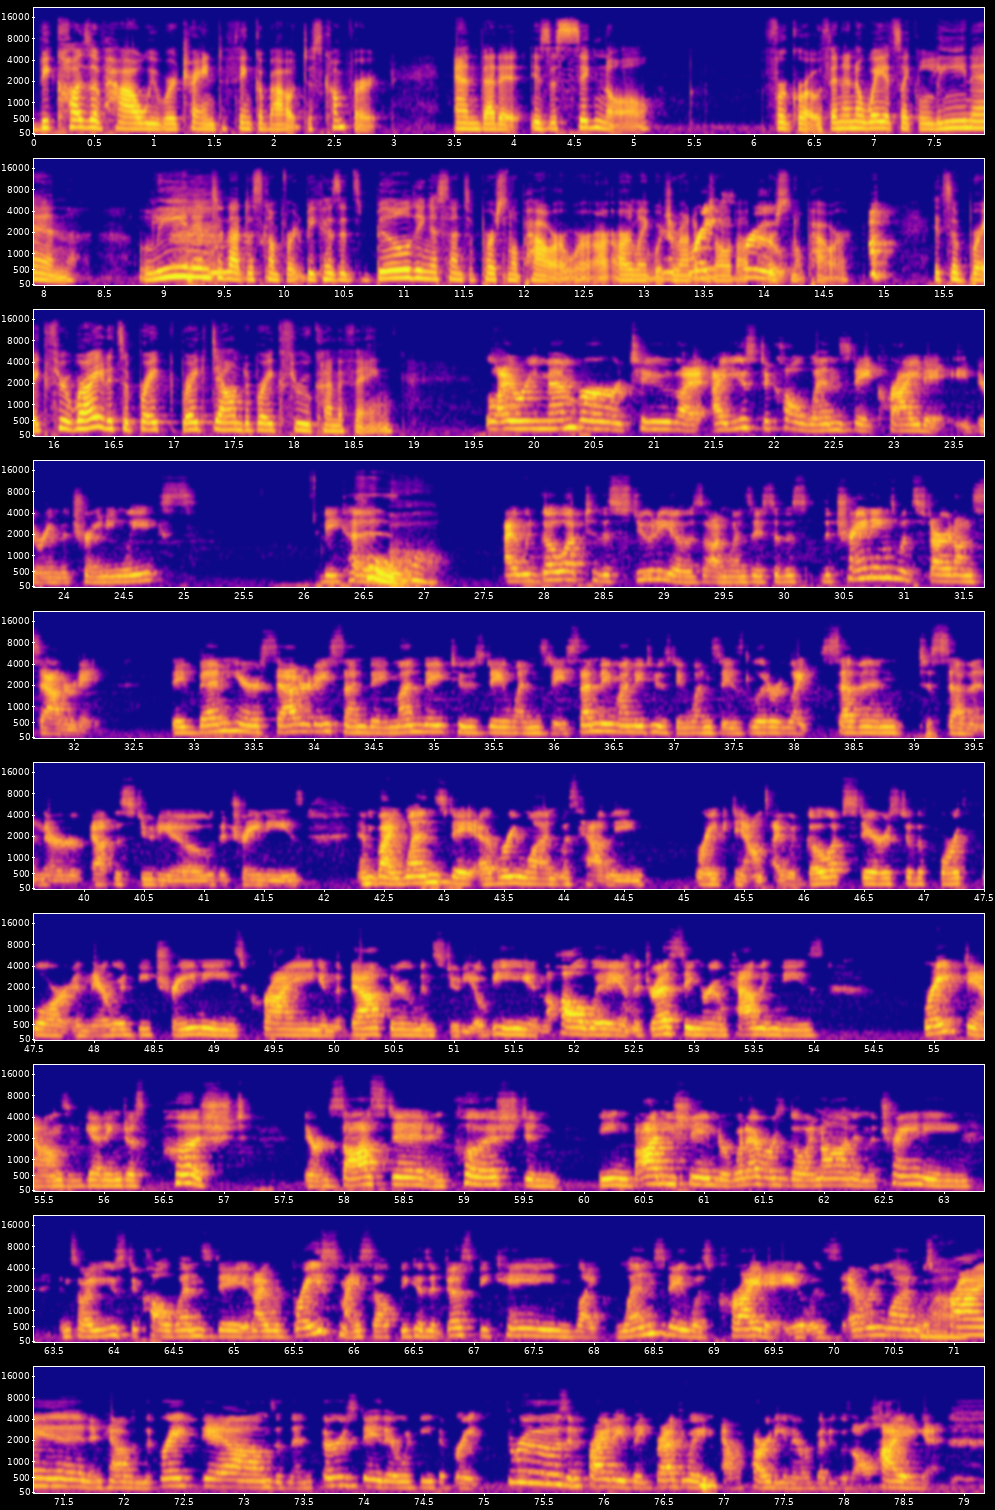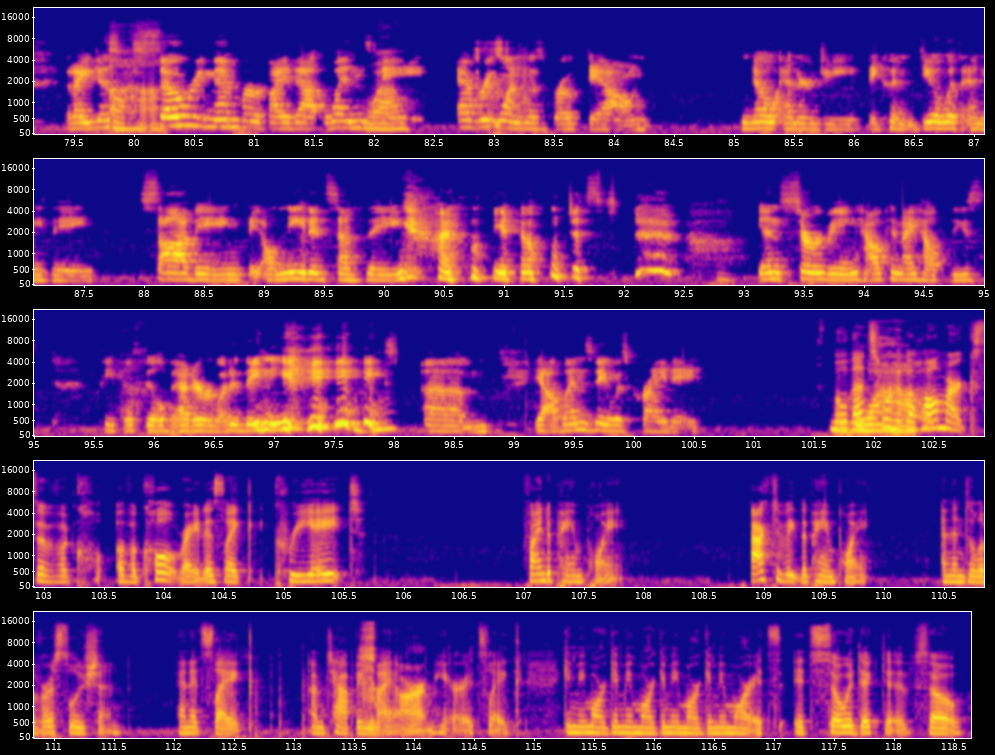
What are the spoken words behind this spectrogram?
because of how we were trained to think about discomfort and that it is a signal for growth. And in a way, it's like lean in, lean into that discomfort because it's building a sense of personal power where our, our language around it is all about personal power. it's a breakthrough, right? It's a break, breakdown to breakthrough kind of thing. Well, I remember too that I used to call Wednesday Cry Day during the training weeks because oh. I would go up to the studios on Wednesday. So this the trainings would start on Saturday. They've been here Saturday, Sunday, Monday, Tuesday, Wednesday. Sunday, Monday, Tuesday, Wednesday is literally like seven to seven. They're at the studio, the trainees. And by Wednesday, everyone was having breakdowns. I would go upstairs to the fourth floor and there would be trainees crying in the bathroom in Studio B, in the hallway, in the dressing room, having these breakdowns of getting just pushed. They're exhausted and pushed and being body shamed or whatever's going on in the training. And so I used to call Wednesday and I would brace myself because it just became like Wednesday was cry day. It was everyone was wow. crying and having the breakdowns. And then Thursday there would be the breakthroughs. And Friday they'd graduate and have a party and everybody was all high again. But I just uh-huh. so remember by that Wednesday, wow. everyone was broke down, no energy. They couldn't deal with anything sobbing. They all needed something, you know, just and serving. How can I help these people feel better? What do they need? Mm-hmm. um, yeah, Wednesday was cry day. Well, that's wow. one of the hallmarks of a of a cult, right? Is like create, find a pain point, activate the pain point, and then deliver a solution. And it's like I'm tapping my arm here. It's like, give me more, give me more, give me more, give me more. It's it's so addictive. So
